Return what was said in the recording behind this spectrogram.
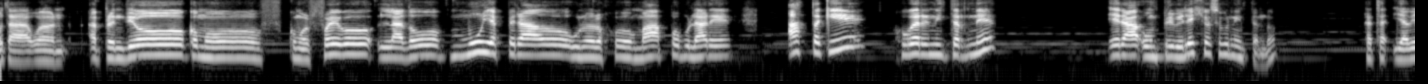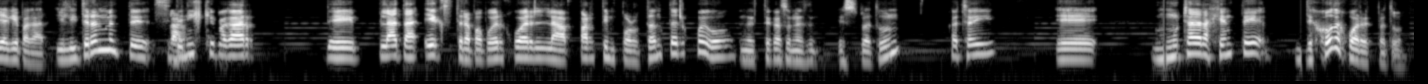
puta, weón, aprendió como, como el fuego, la 2, muy esperado, uno de los juegos más populares, hasta que jugar en internet era un privilegio según Nintendo. Y había que pagar. Y literalmente, si Claro. tenéis que pagar de plata extra para poder jugar la parte importante del juego, en este caso en Splatoon, ¿cachai? Eh, mucha de la gente dejó de jugar Splatoon.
